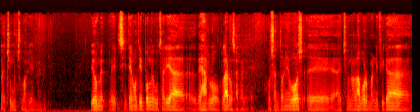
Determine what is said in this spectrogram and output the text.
le ha hecho mucho más bien al Betis. Yo, si tengo tiempo, me gustaría dejarlo claro. Desarrollate. José Antonio Bosch eh, ha hecho una labor magnífica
